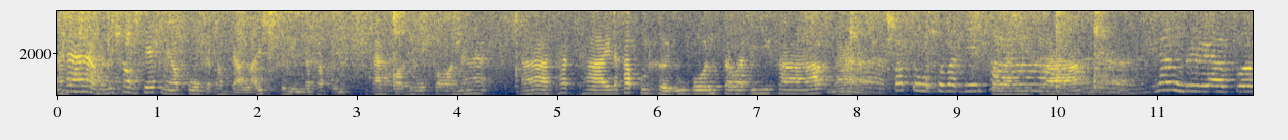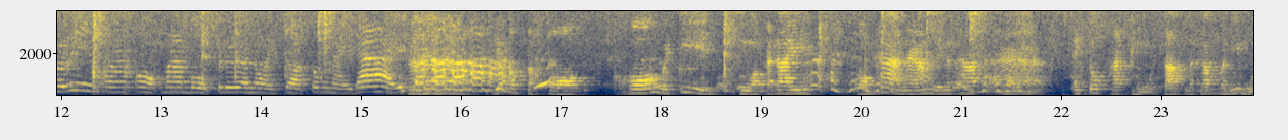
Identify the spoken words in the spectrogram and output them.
อ่าวันนี้ช่องเชฟแมวโฟงจะทำการไลฟ์สตรีมนะครับผมอ่าขอดูก่อนนะฮะอ่าทักทายนะครับ คุณเขยอุบลสวัสดีครับนะอ่าป้าตูสวัสดีค่ะสวัสดีครับอ่านั่งเรือเฟอร์รี่มาออกมาโบกเรือหน่อยจอดตรงไหนได้เดี๋ยวเอาตะขอ คล้องไว้ที่หัวกระไดของท่าน้ำเลยนะครับอ่าไอ้โจ๊กพัดหมูซับนะครับ วันนี้หมู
